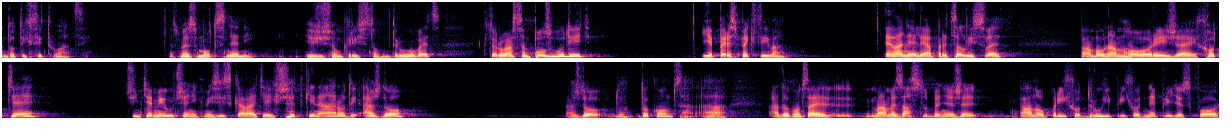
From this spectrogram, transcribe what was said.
do tých situácií. Sme zmocnení Ježišom Kristom. Druhú vec, ktorú vás chcem pozbudiť, je perspektíva. Evanelia pre celý svet. Pán Boh nám hovorí, že chodte, činte mi učeníkmi, získavajte ich všetky národy až do, až do, do, do konca. A a dokonca je, máme zasľubenie, že pánov príchod, druhý príchod nepríde skôr,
